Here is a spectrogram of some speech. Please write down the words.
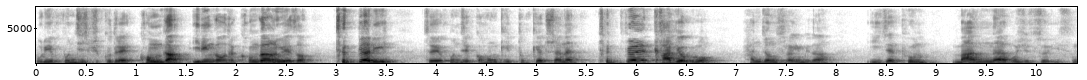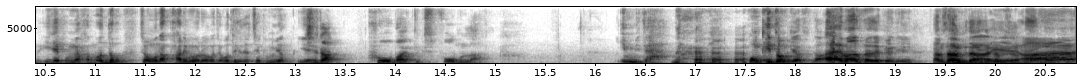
우리 혼집 식구들의 건강, 1인 가구들의 건강을 위해서 특별히 저희 혼집과 홍기토끼가 주자는 특별 가격으로 한정 수량입니다. 이 제품 만나보실 수 있습니다. 이 제품명 한 번 더, 저 워낙 발음이 어려워가지고 어떻게 되죠 제품명? 예. 지락 프로바이오틱스 포뮬라. 입니다. 홍기토끼였습니다. 아, 반갑습니다 대표님. 감사합니다. 감사합니다. 예. 감사합니다. 아, 예.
